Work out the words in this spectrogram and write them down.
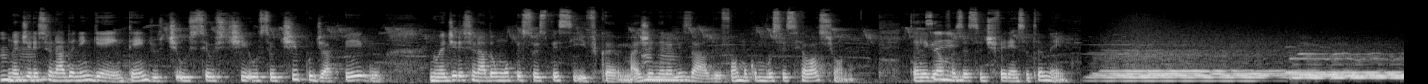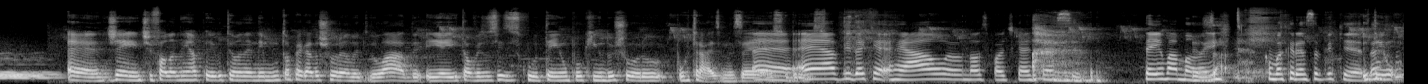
Uhum. Não é uhum. direcionado a ninguém, entende? O, seu, o seu tipo de apego não é direcionado a uma pessoa específica, é mais uhum. generalizado, a forma como você se relaciona. Então é legal Sim. fazer essa diferença também. É, gente, falando em apego, tem uma neném muito apegada chorando ali do lado. E aí talvez vocês escutem um pouquinho do choro por trás, mas é, é sobre é isso. É a vida que é real, é o nosso podcast é assim. tem uma mãe Exato. com uma criança pequena. E um,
